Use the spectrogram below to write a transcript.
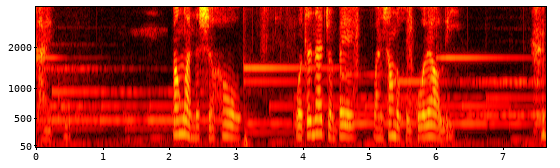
开过。傍晚的时候，我正在准备晚上的火锅料理，哼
